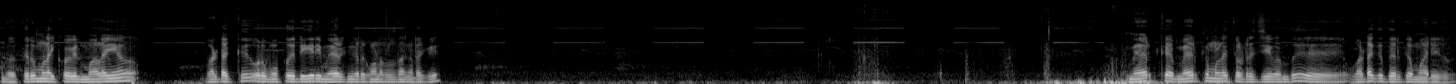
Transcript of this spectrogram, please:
அந்த திருமலை கோவில் மலையும் வடக்கு ஒரு முப்பது டிகிரி மேற்குங்கிற கோணத்தில் தான் கிடக்கு. மேற்க மேற்கு மலை தொடர்ச்சி வந்து வடக்கு தெற்க மாறிடுது.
